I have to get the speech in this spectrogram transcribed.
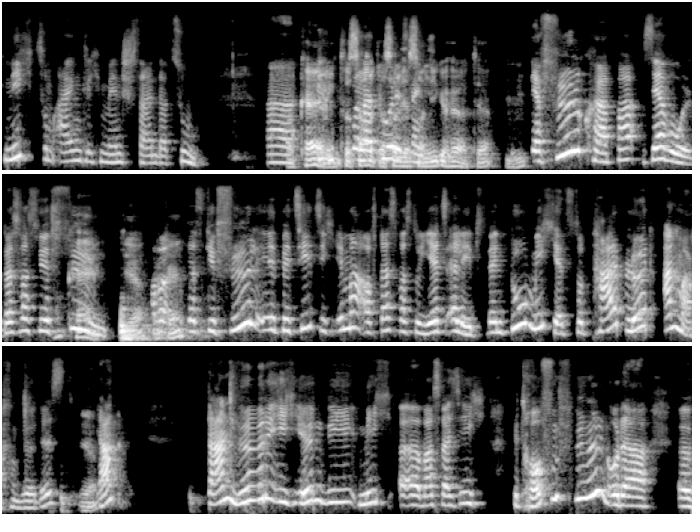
nicht zum eigentlichen Menschsein dazu. Äh, okay, interessant, das habe ich jetzt noch nie gehört. Ja. Mhm. Der Fühlkörper, sehr wohl, das, was wir okay. fühlen. Ja, okay. Aber das Gefühl äh, bezieht sich immer auf das, was du jetzt erlebst. Wenn du mich jetzt total blöd anmachen würdest, ja, ja dann würde ich irgendwie mich, äh, was weiß ich, betroffen fühlen oder äh,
